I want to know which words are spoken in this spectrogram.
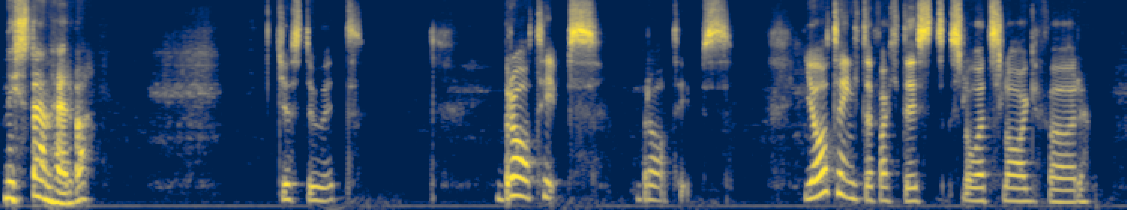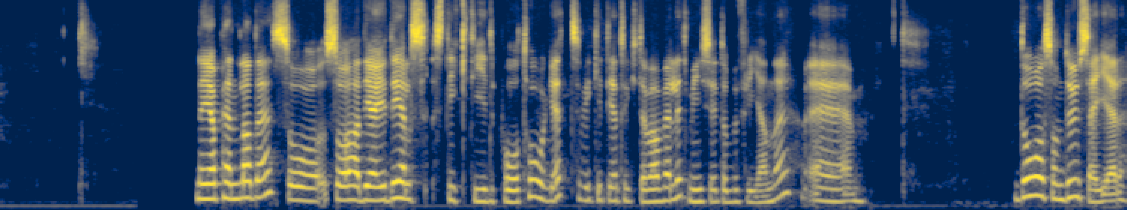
nysta en härva. Just do it. Bra tips. Bra tips. Jag tänkte faktiskt slå ett slag för när jag pendlade så, så hade jag ju dels sticktid på tåget, vilket jag tyckte var väldigt mysigt och befriande. Eh, då som du säger,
